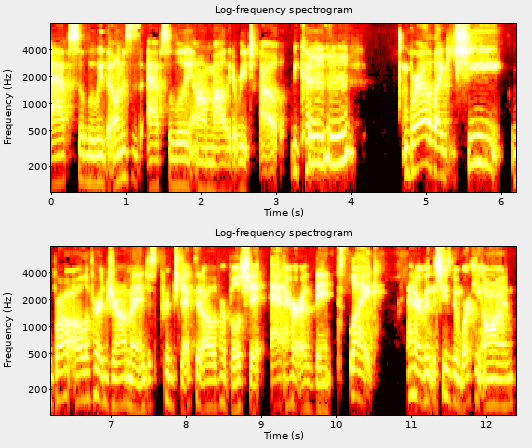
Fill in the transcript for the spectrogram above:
absolutely the onus is absolutely on Molly to reach out because mm-hmm bro, like she brought all of her drama and just projected all of her bullshit at her event, like at her event that she's been working on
